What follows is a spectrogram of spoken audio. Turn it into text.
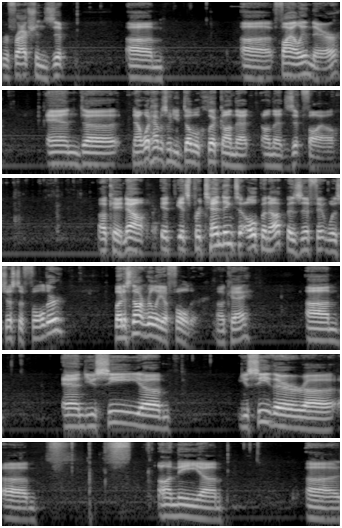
refraction zip um, uh, file in there. And uh, now, what happens when you double click on that on that zip file? Okay, now it, it's pretending to open up as if it was just a folder, but it's not really a folder. Okay, um, and you see um, you see there uh, um, on the um, uh,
